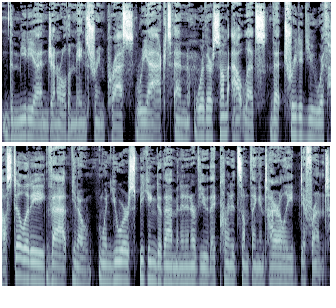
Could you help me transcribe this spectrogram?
the media in general, the mainstream press react? And were there some outlets that treated you with hostility that, you know, when you were speaking to them in an interview, they printed something entirely different?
